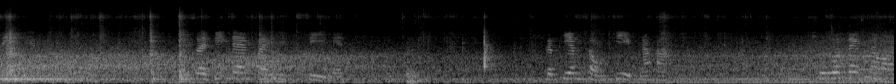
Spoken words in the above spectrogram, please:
สี่เม็ดใส่พริกแดงไปอีกสี่เม็ดกระเทียมสองกีบนะคะชูรสเล็กน้อย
